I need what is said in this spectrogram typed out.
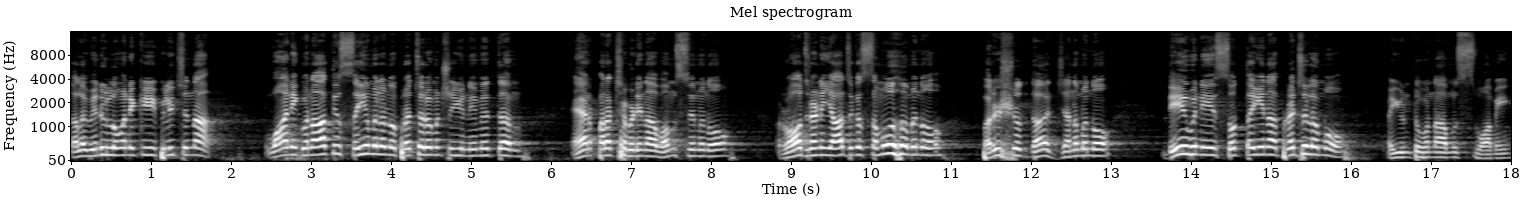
తల వెనుగులోనికి పిలిచిన వాని గుణాతిశయములను ప్రచురము చేయు నిమిత్తం ఏర్పరచబడిన వంశమును రాజులని యాజక సమూహమును పరిశుద్ధ జనమును దేవుని సొత్తైన ప్రజలము అయ్యుంటూ ఉన్నాము స్వామి.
